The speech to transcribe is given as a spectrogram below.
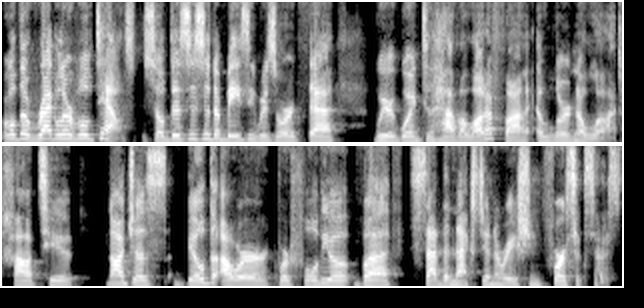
all the regular hotels. So this is an amazing resort that we're going to have a lot of fun and learn a lot how to not just build our portfolio but set the next generation for success.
